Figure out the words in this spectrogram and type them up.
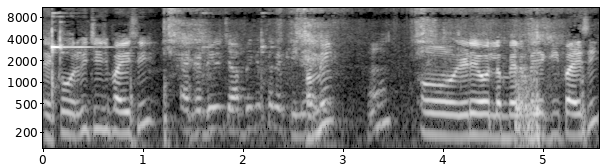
ਇੱਕ ਹੋਰ ਵੀ ਚੀਜ਼ ਪਾਈ ਸੀ? ਇਹ ਗੱਡੀ ਦੀ ਚਾਬੀ ਕਿੱਥੇ ਰੱਖੀ ਮੰਮੀ? ਹਾਂ? ਉਹ ਜਿਹੜੇ ਉਹ ਲੰਬੇ ਲੰਬੇ ਕੀ ਪਾਏ ਸੀ?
